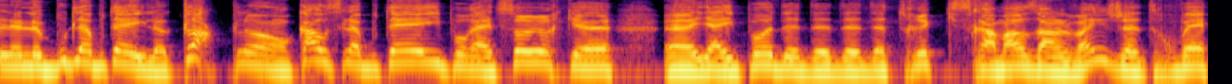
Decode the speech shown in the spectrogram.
le, le- le bout de la bouteille. Là. Cloc, là, on casse la bouteille pour être sûr que euh, il y ait pas de, de, de, de trucs qui se ramassent dans le vin. Je trouvais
